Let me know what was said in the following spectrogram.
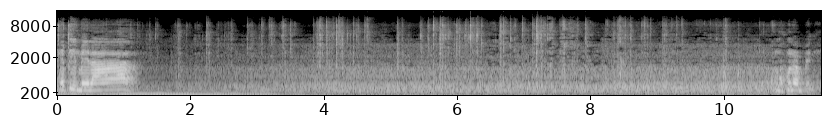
ให้เป็นไหมล่ะ ผู้นำไปนี่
